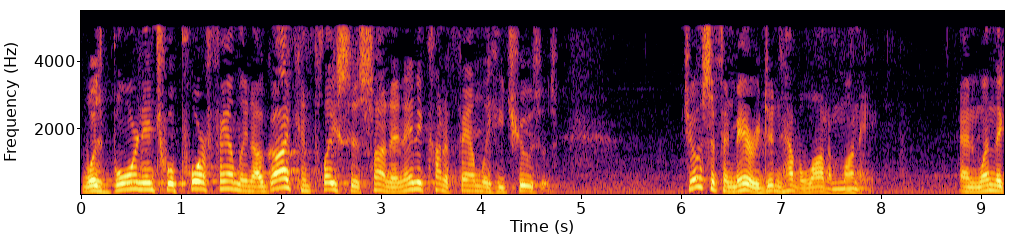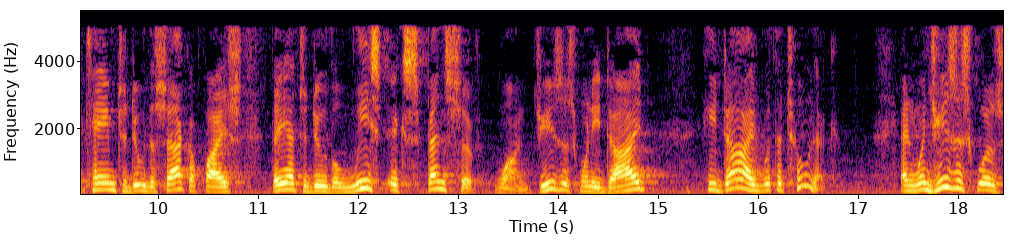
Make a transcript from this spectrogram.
was born into a poor family. Now, God can place his son in any kind of family he chooses. Joseph and Mary didn't have a lot of money. And when they came to do the sacrifice, they had to do the least expensive one. Jesus, when he died, he died with a tunic. And when Jesus was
